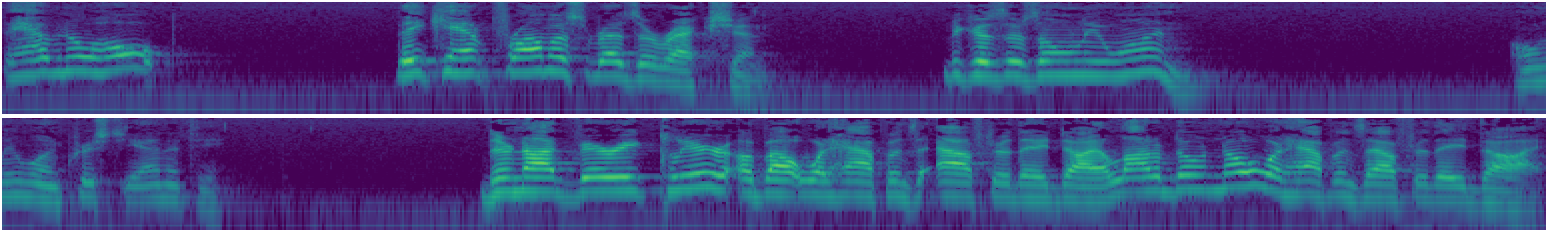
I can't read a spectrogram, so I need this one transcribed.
They have no hope. They can't promise resurrection because there's only one. Only one Christianity. They're not very clear about what happens after they die. A lot of them don't know what happens after they die.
